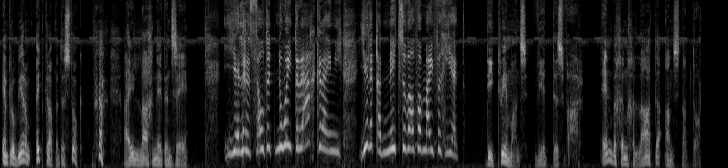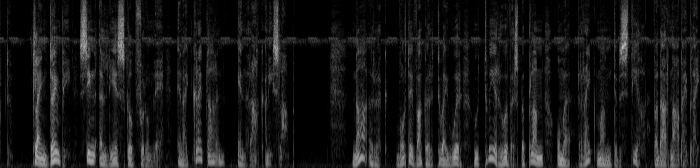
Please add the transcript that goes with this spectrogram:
en probeer hom uitkrap met 'n stok. Ha, hy lag net en sê: Julle sal dit nooit regkry nie. Julle kan net sowel van my vergeet. Die twee mans weet dis waar en begin gelate aanstap dorp toe. Klein duimpie sien 'n leeskulp voor hom lê en hy kruip daarin en raak aan die slaap. Na 'n ruk word hy wakker toe hy hoor hoe twee rowers beplan om 'n ryk man te besteel wat daar naby bly.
